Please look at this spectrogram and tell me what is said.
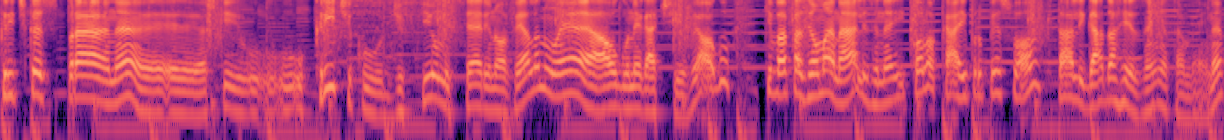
Críticas para, né? É, acho que o, o, crítico de filme, série, novela não é algo negativo, é algo que vai fazer uma análise, né? E colocar aí para o pessoal que está ligado à resenha também, né?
